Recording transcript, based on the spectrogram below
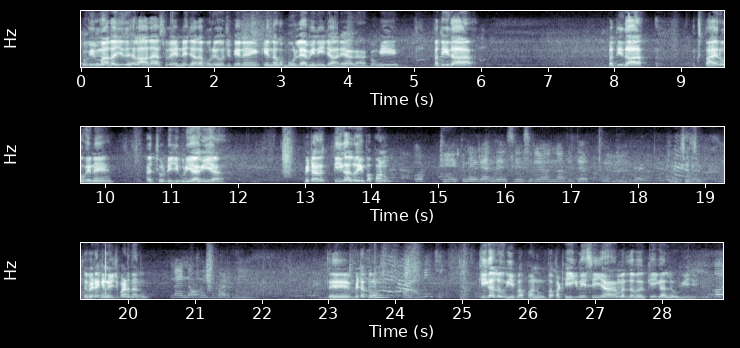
ਕਿਉਂਕਿ ਮਾਤਾ ਜੀ ਦੇ ਹਾਲਾਤ ਇਸ ਵੇਲੇ ਇੰਨੇ ਜ਼ਿਆਦਾ ਬੁਰੇ ਹੋ ਚੁੱਕੇ ਨੇ ਕਿ ਇਹਨਾਂ ਕੋਲ ਬੋਲਿਆ ਵੀ ਨਹੀਂ ਜਾ ਰਿਹਾ ਹੈਗਾ। ਕਿਉਂਕਿ ਪਤੀ ਦਾ ਪਤੀ ਦਾ ਐਕਸਪਾਇਰ ਹੋ ਗਏ ਨੇ ਇਹ ਛੋਟੀ ਜੀ ਗੁੜੀਆ ਹੈਗੀ ਆ। ਬੇਟਾ ਕੀ ਗੱਲ ਹੋਈ ਪਾਪਾ ਨੂੰ? ਉਹ ਠੀਕ ਨਹੀਂ ਰਹਿੰਦੇ ਸੀ ਇਸ ਲਈ ਉਹਨਾਂ ਦੀ ਡੈਥ ਹੋ ਗਈ ਅੱਛਾ ਅੱਛਾ। ਤੇ ਬੇਟਾ ਕਿੰਨੀ ਚ ਪੜਦਾ ਤੂੰ? ਮੈਂ 9ਵੀਂ ਚ ਪੜ੍ਹਦੀ ਹਾਂ। ਤੇ ਬੇਟਾ ਤੂੰ? ਕੀ ਗੱਲ ਹੋ ਗਈ ਪਾਪਾ ਨੂੰ? ਪਾਪਾ ਠੀਕ ਨਹੀਂ ਸੀ ਜਾਂ ਮਤਲਬ ਕੀ ਗੱਲ ਹੋ ਗਈ? ਉਹ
